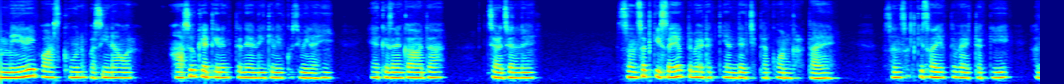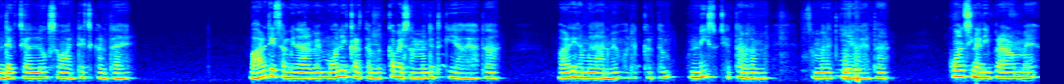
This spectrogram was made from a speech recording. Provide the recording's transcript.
मेरे पास खून, पसीना और आँसू के अतिरिक्त देने के लिए कुछ भी नहीं। यह किसने कहा था? चर्चल ने। संसद की संयुक्त बैठक की अध्यक्षता कौन करता है? संसद की संयुक्त बैठक की अध्यक्षता लोकसभा अध्यक्ष करता है। भारतीय संविधान में मौलिक कर्तव्य कब संबंधित किया गया था? भारतीय संविधान में मौलिक कर्तव्य उन्नीस सौ छिहत्तर में सम्मिलित किया गया था। कौन सी नदी प्रारंभ में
